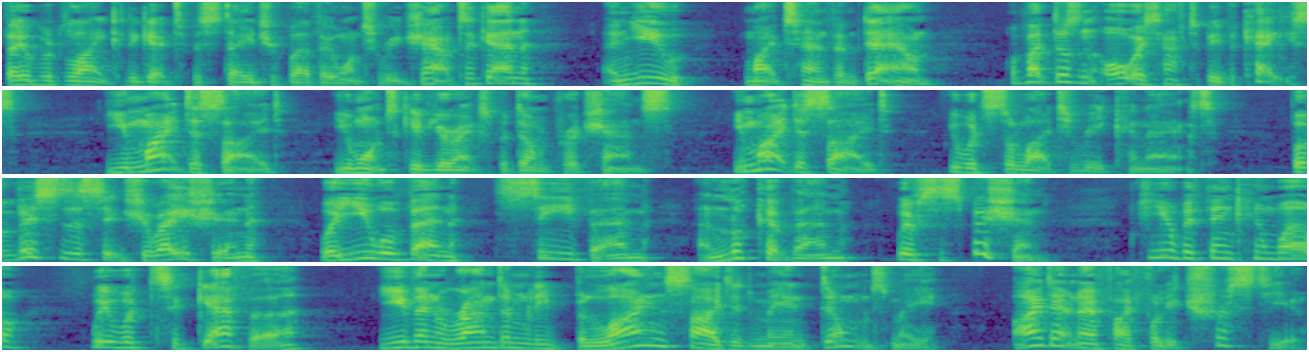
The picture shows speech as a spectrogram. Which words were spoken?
they would likely get to a stage of where they want to reach out again, and you might turn them down. Well, that doesn't always have to be the case. You might decide you want to give your ex dumper a chance. You might decide you would still like to reconnect. But this is a situation where you will then see them and look at them with suspicion. You'll be thinking, well, we were together, you then randomly blindsided me and dumped me. I don't know if I fully trust you.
